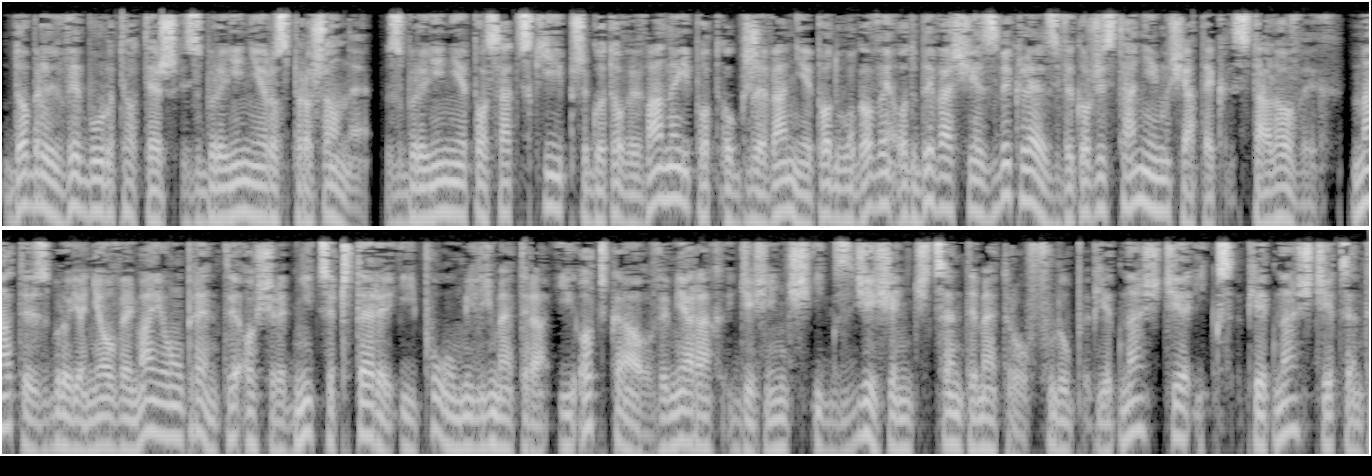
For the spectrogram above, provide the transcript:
Dobry wybór to też zbrojenie rozproszone. Zbrojenie posadzki przygotowywanej pod ogrzewanie podłogowe odbywa się zwykle z wykorzystaniem siatek stalowych. Maty zbrojeniowe mają pręty o średnicy 4,5 mm i oczka o wymiarach 10x10 cm lub 15x15 cm.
